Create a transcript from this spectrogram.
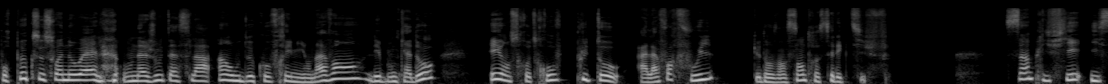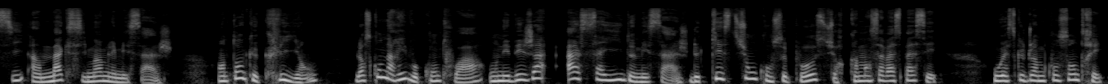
pour peu que ce soit Noël, on ajoute à cela un ou deux coffrets mis en avant, les bons cadeaux, et on se retrouve plutôt à la foire fouille que dans un centre sélectif. Simplifiez ici un maximum les messages. En tant que client, lorsqu'on arrive au comptoir, on est déjà assailli de messages, de questions qu'on se pose sur comment ça va se passer, où est-ce que je dois me concentrer,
